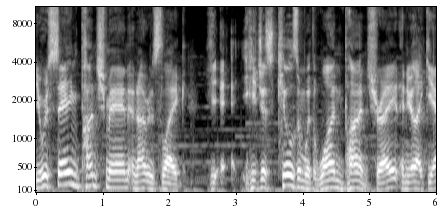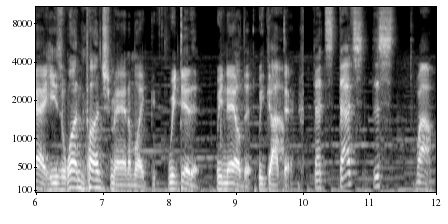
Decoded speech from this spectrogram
You were saying Punch Man, and I was like, he, he just kills him with one punch, right? And you're like, yeah, he's One Punch Man. I'm like, we did it. We nailed it. We got Wow. there. That's that's this. Wow,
